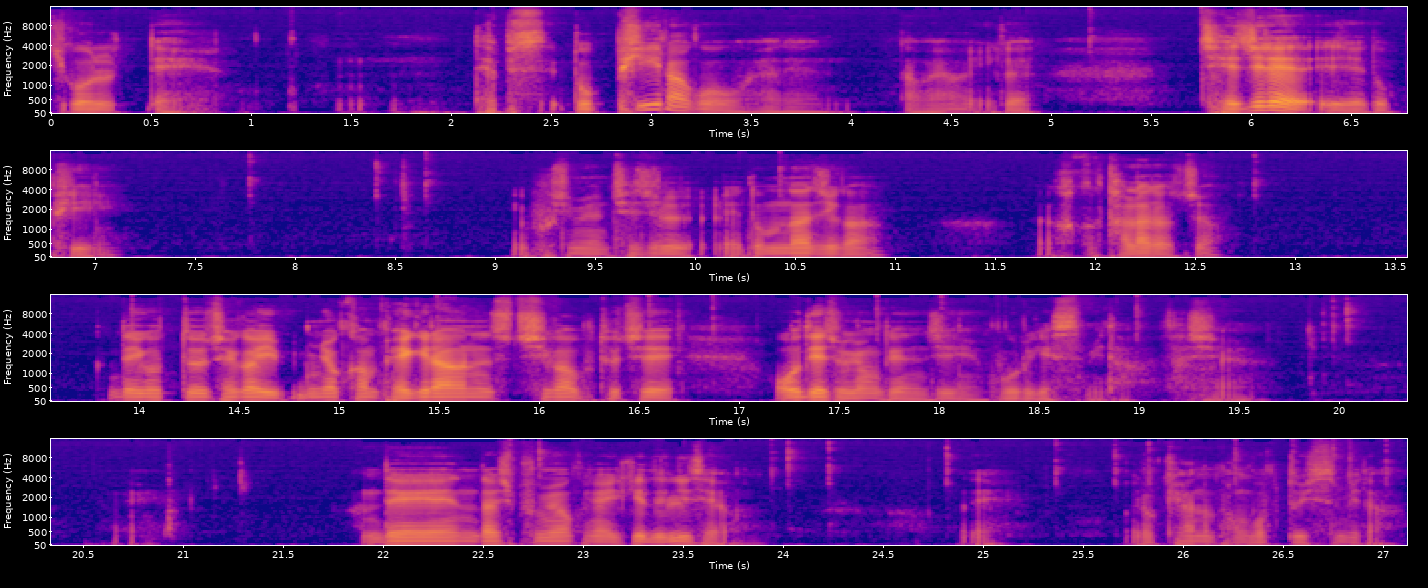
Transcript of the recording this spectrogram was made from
이걸 네. 뎁스 높이라고 해야 되나봐요? 이게 재질의 이제 높이 보시면 재질의 높낮이가 각각 달라졌죠. 근데 이것도 제가 입력한 100이라는 수치가 도대체 어디에 적용되는지 모르겠습니다. 사실 네. 안 된다 싶으면 그냥 이렇게 늘리세요. 네. 이렇게 하는 방법도 있습니다.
